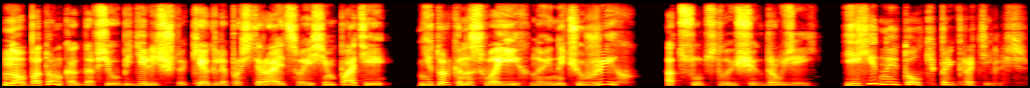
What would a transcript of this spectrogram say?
Но потом, когда все убедились, что Кегля простирает свои симпатии не только на своих, но и на чужих отсутствующих друзей, ехидные толки прекратились.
